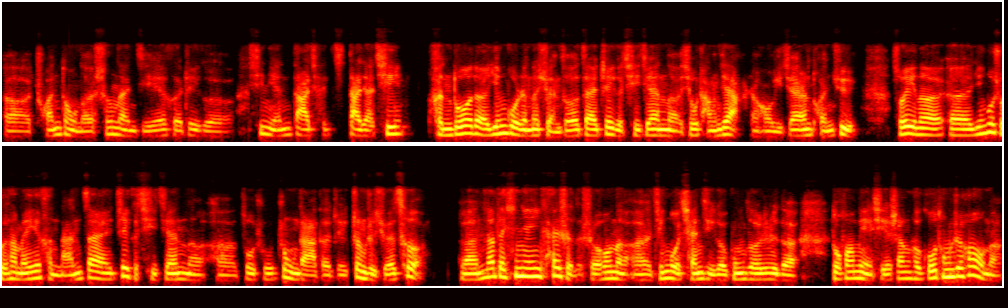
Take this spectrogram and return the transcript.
呃，传统的圣诞节和这个新年大假大假期，很多的英国人呢选择在这个期间呢休长假，然后与家人团聚。所以呢，呃，英国首相梅也很难在这个期间呢，呃，做出重大的这政治决策。呃，那在新年一开始的时候呢，呃，经过前几个工作日的多方面协商和沟通之后呢，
